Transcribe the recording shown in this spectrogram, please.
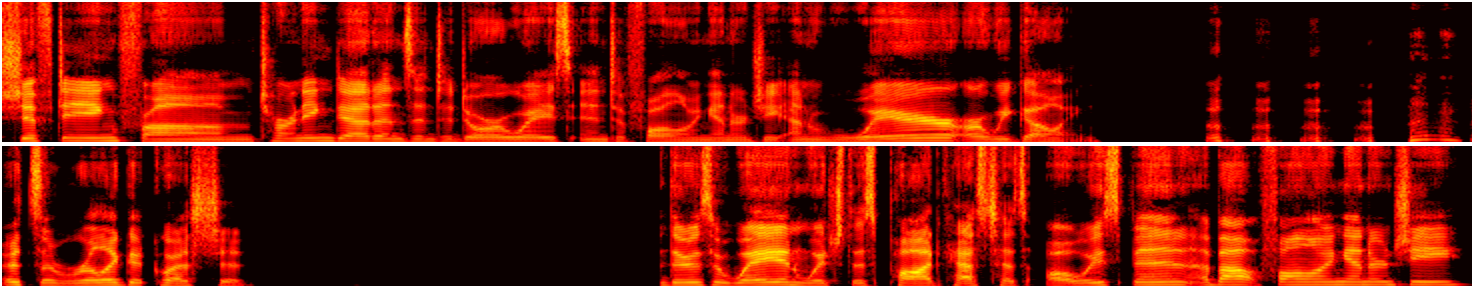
shifting from turning dead ends into doorways into following energy? And where are we going? it's a really good question. There's a way in which this podcast has always been about following energy,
